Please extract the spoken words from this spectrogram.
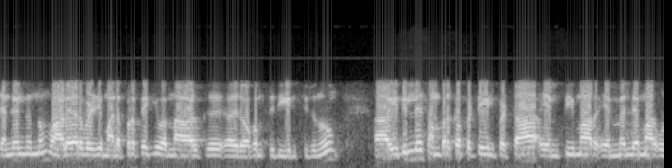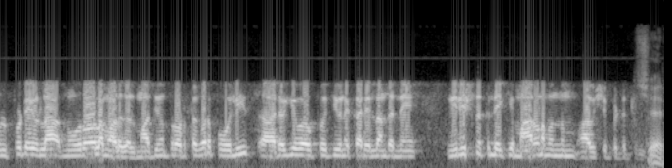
ചെന്നൈയിൽ നിന്നും വാളയാർ വഴി മലപ്പുറത്തേക്ക് വന്ന ആൾക്ക് രോഗം സ്ഥിരീകരിച്ചിരുന്നു. ഇതിലെ സമ്പർക്ക പട്ടികയിൽപ്പെട്ട എം പിമാർ എം എൽ എമാർ ഉൾപ്പെടെയുള്ള നൂറോളം ആളുകൾ മാധ്യമപ്രവർത്തകർ പോലീസ് ആരോഗ്യവകുപ്പ് ജീവനക്കാരെല്ലാം തന്നെ നിരീക്ഷണത്തിലേക്ക് മാറണമെന്നും ആവശ്യപ്പെട്ടിട്ടുണ്ട്.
